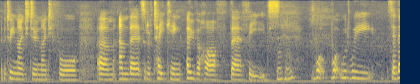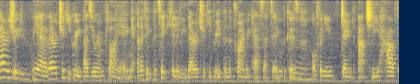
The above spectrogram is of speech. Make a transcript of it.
They're between ninety two and ninety four, um, and they're sort of taking over half their feeds. Mhm. What what would we? So they're a tricky, yeah, they're a tricky group as you're implying, and I think particularly they're a tricky group in the primary care setting because Mm. often you don't actually have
